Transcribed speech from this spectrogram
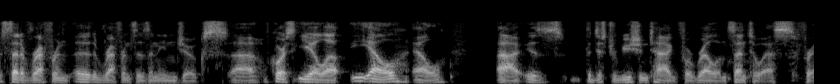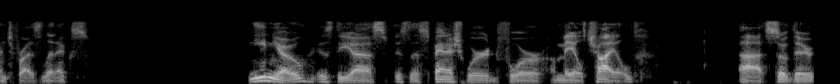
set of referen- references and in jokes. Of course, ELL, ELL is the distribution tag for RHEL and CentOS for enterprise Linux. Nino is the uh, is the Spanish word for a male child. Uh, so the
